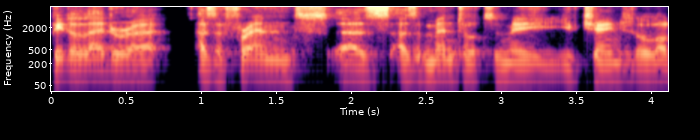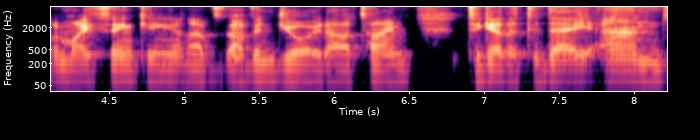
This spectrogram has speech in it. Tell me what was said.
Peter Lederer, as a friend, as as a mentor to me, you've changed a lot of my thinking, and I've I've enjoyed our time together today and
